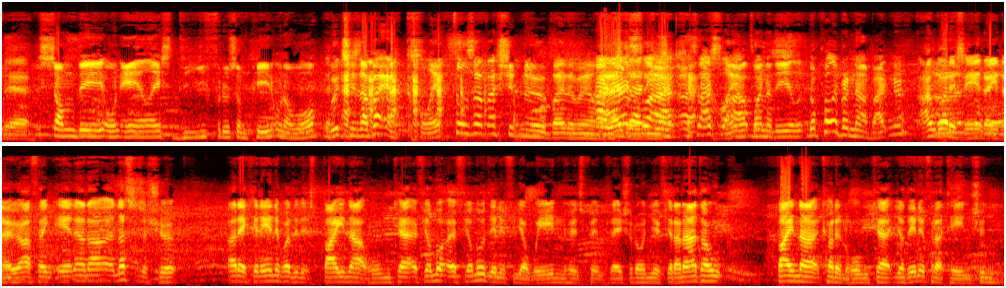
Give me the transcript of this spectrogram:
Yeah. somebody on LSD threw some paint on a wall. Which is a bit of a collector's edition now, by the way. Aye, that's, that like, that's, that's like one of the. They'll probably bring that back now. I'm going to say it right now. I think, and, and, and this is a shoot. I reckon anybody that's buying that home kit, if you're not if you're not doing it for your Wayne who's putting pressure on you, if you're an adult buying that current home kit, you're doing it for attention.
